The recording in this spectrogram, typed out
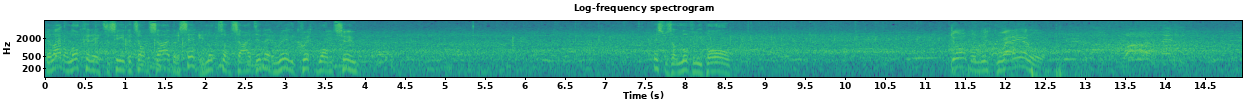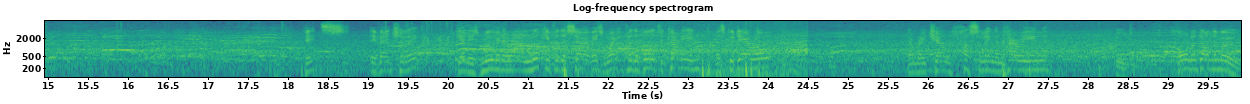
They'll have a look at it to see if it's onside, but it certainly looks onside, didn't it? Really quick 1-2. This was a lovely ball. Dortmund with Guerreiro. Hitz eventually. Again, he's moving around, looking for the service, waiting for the ball to come in. Escudero. Emre Can hustling and harrying. Good. Haaland on the move.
